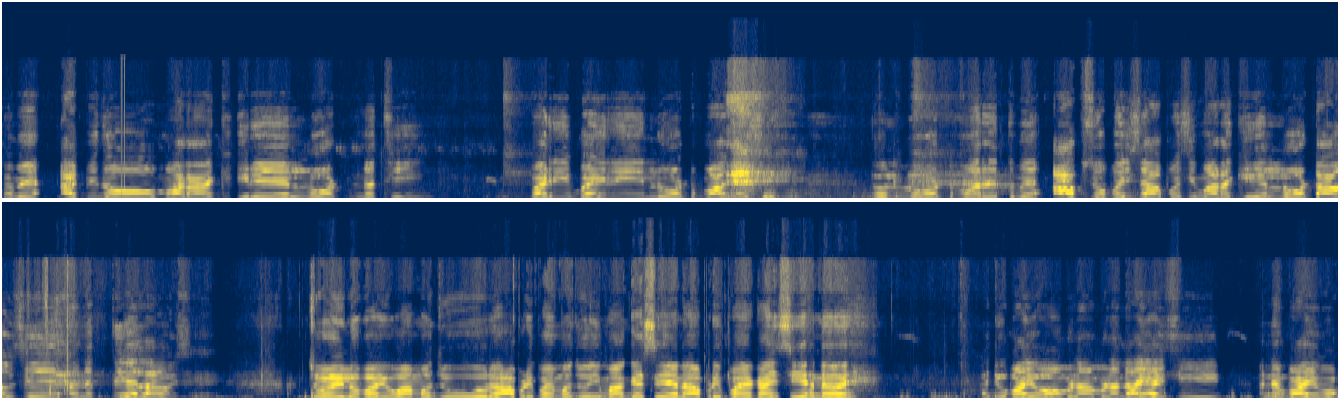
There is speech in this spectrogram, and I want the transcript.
તમે આપી દો મારા ઘીરે લોટ નથી. મારી બૈરી લોટ માગે છે. તો લોટ મારે તમે આપશો પૈસા પછી મારા ઘીરે લોટ આવશે અને તેલ આવશે. જોઈ લો ભાઈઓ આ મજૂર આપણી પાસે મજૂરી માગે છે ને આપણી પાસે કાંઈ છે નહીં. હજુ ભાઈઓ હમણાં હમણાં આવ્યા છીએ અને ભાઈઓ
